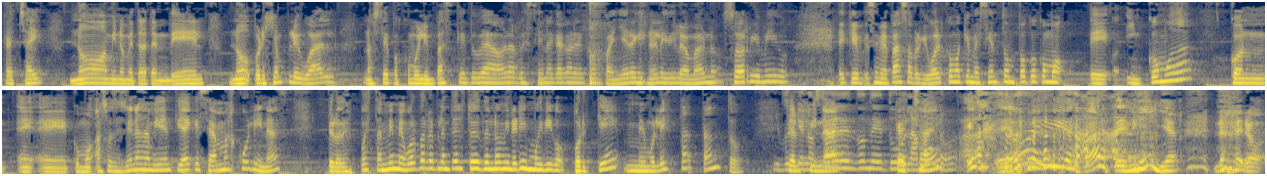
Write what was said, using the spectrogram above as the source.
¿Cachai? No, a mí no me traten de él. No, por ejemplo, igual, no sé, pues como el impasse que tuve ahora recién acá con el compañero que no le di la mano. Sorry, amigo. Es que se me pasa porque igual como que me siento un poco como eh, incómoda con eh, eh, como asociaciones a mi identidad que sean masculinas, pero después también me vuelvo a replantear esto desde el no binarismo y digo, ¿por qué me molesta tanto? Y porque no sabes dónde tuvo la ¿cachai? mano. Es- eh, ay, aparte, niña. No, pero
